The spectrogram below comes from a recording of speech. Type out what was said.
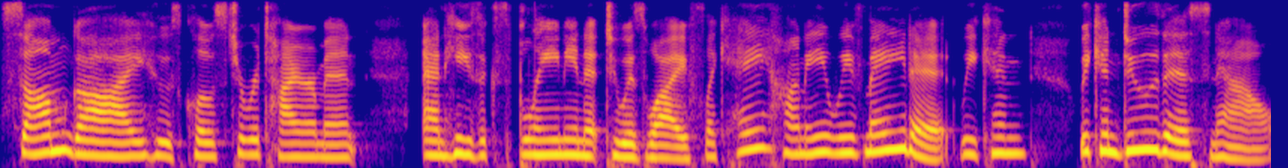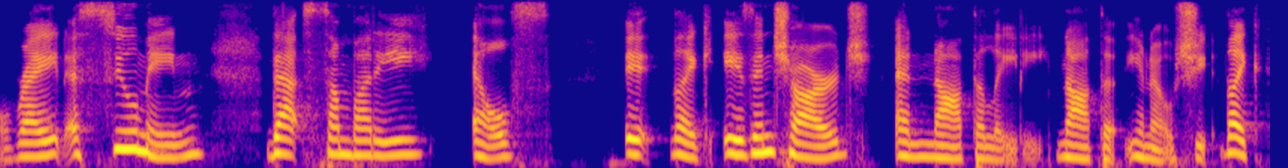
some guy who's close to retirement and he's explaining it to his wife like hey honey we've made it. We can we can do this now right? Assuming that somebody else it like is in charge and not the lady not the you know she like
